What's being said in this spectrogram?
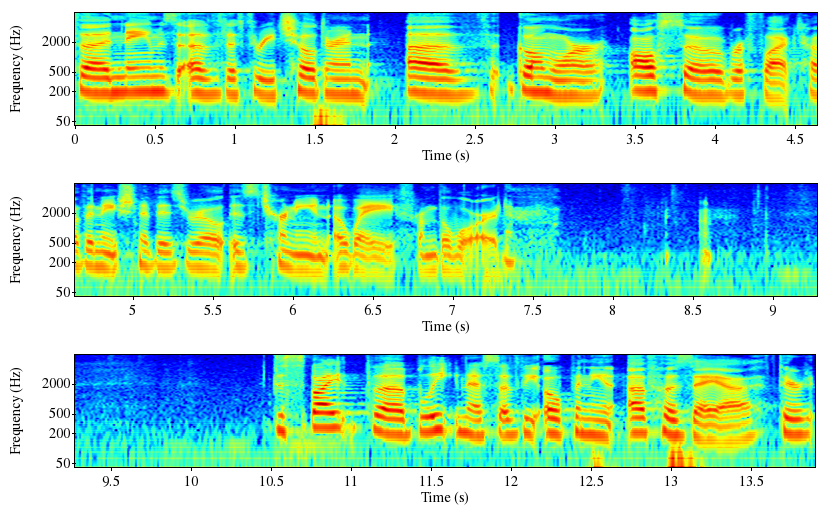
the names of the three children of Gomer also reflect how the nation of Israel is turning away from the Lord. Despite the bleakness of the opening of Hosea, there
